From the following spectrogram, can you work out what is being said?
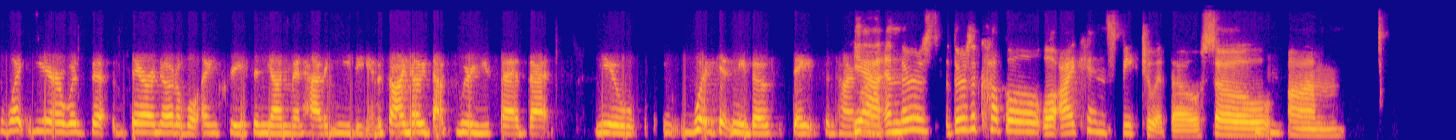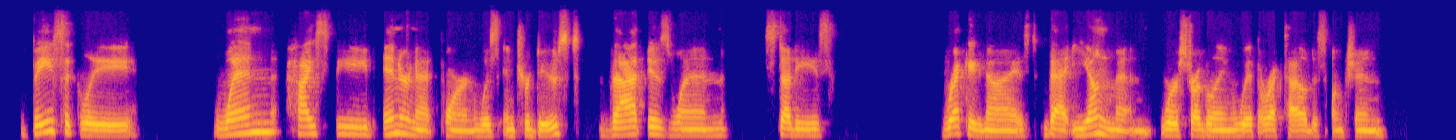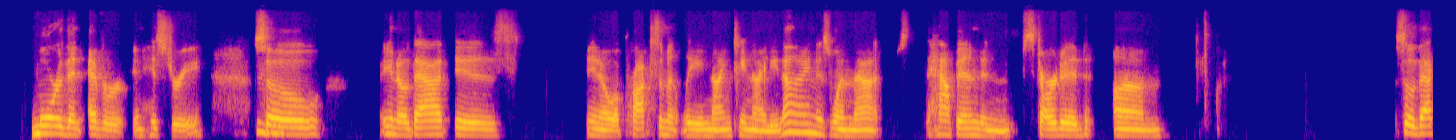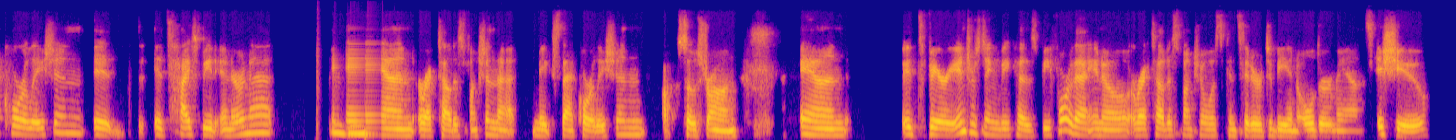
what year was the, there a notable increase in young men having ED? And so I know that's where you said that you would get me those dates and timelines. Yeah, and there's there's a couple. Well, I can speak to it though. So, mm-hmm. um, basically, when high speed internet porn was introduced, that is when studies recognized that young men were struggling with erectile dysfunction more than ever in history. Mm-hmm. So, you know, that is, you know, approximately 1999 is when that happened and started. Um, so that correlation, it it's high speed internet mm-hmm. and erectile dysfunction that makes that correlation uh, so strong. And it's very interesting because before that, you know, erectile dysfunction was considered to be an older man's issue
